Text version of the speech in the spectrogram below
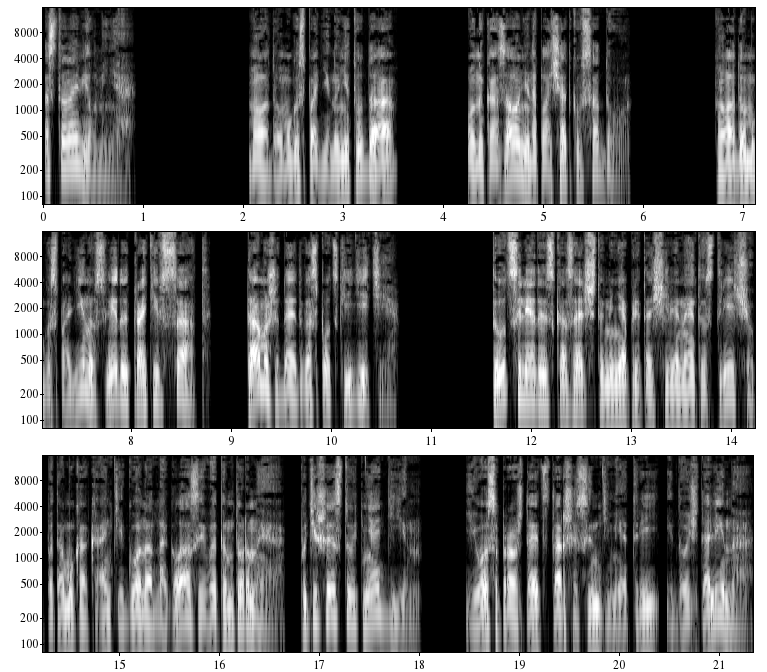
остановил меня. «Молодому господину не туда», — он указал мне на площадку в саду. «Молодому господину следует пройти в сад, там ожидают господские дети». Тут следует сказать, что меня притащили на эту встречу, потому как Антигон Одноглазый в этом турне путешествует не один. Его сопровождает старший сын Диметрий и дочь Далина.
